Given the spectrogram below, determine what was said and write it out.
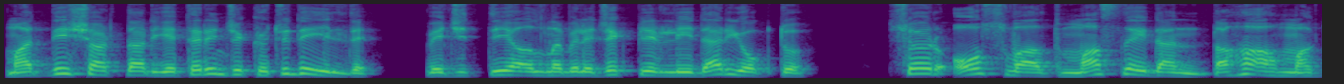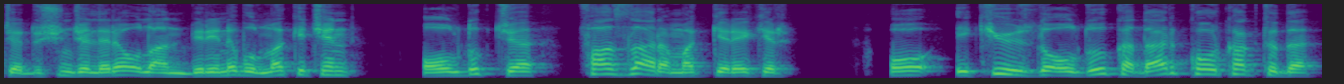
Maddi şartlar yeterince kötü değildi ve ciddiye alınabilecek bir lider yoktu. Sir Oswald Mosley'den daha ahmakça düşünceleri olan birini bulmak için oldukça fazla aramak gerekir. O iki yüzlü olduğu kadar korkaktı da.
